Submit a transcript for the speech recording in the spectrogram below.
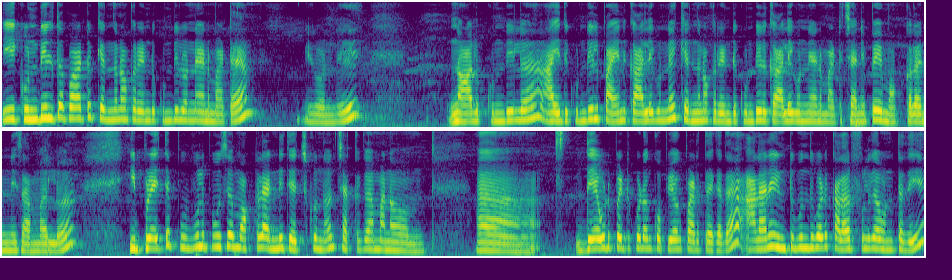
ఈ కుండీలతో పాటు కిందన ఒక రెండు కుండీలు ఉన్నాయన్నమాట. ఇగోండి. నాలుగు కుండీలు ఐదు కుండీలు పైన ఖాళీగా ఉన్నాయి. కిందన ఒక రెండు కుండీలు ఖాళీగా ఉన్నాయి అనమాట చనిపోయి మొక్కలన్నీ సమ్మర్లో. ఇప్పుడైతే పువ్వులు పూసే మొక్కలు అన్నీ తెచ్చుకుందాం చక్కగా మనం దేవుడు పెట్టుకోవడానికి ఉపయోగపడతాయి కదా. అలానే ఇంటి ముందు కూడా కలర్ఫుల్గా ఉంటుంది.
